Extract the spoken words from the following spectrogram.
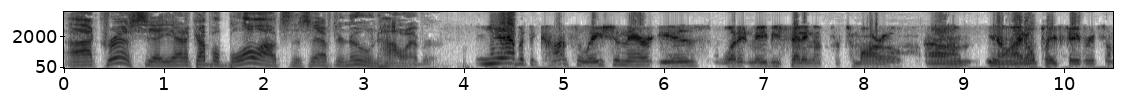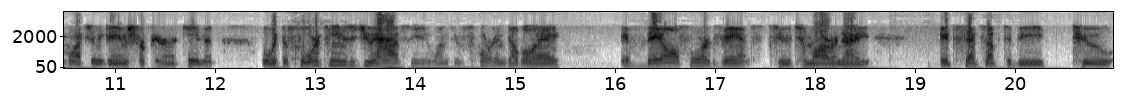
Uh, Chris, uh, you had a couple blowouts this afternoon, however. Yeah, but the consolation there is what it may be setting up for tomorrow. Um, you know, I don't play favorites. I'm watching the games for pure entertainment. But with the four teams that you have seeded one through four in Double A, if they all four advance to tomorrow night, it sets up to be two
